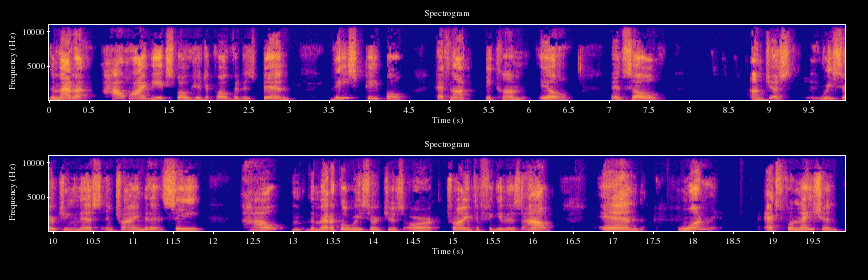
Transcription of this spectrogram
no matter how high the exposure to COVID has been, these people have not become ill. And so I'm just researching this and trying to see how the medical researchers are trying to figure this out. And one explanation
